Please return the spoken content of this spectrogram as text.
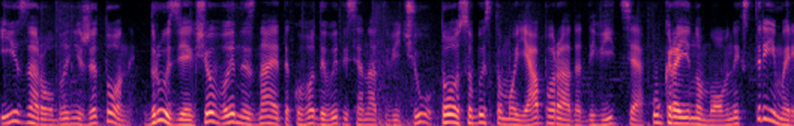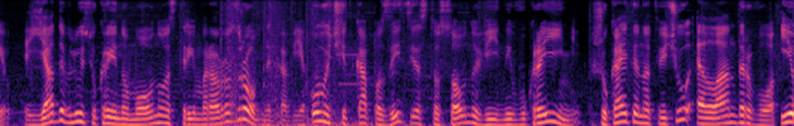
і зароблені жетони. Друзі, якщо ви не знаєте, кого дивитися на твічу, то особисто моя порада дивіться україномовних стрімерів. Я дивлюсь україномовного стрімера-розробника, в якого чітка позиція стосовно війни в Україні. Шукайте на твічу Elander Вот і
